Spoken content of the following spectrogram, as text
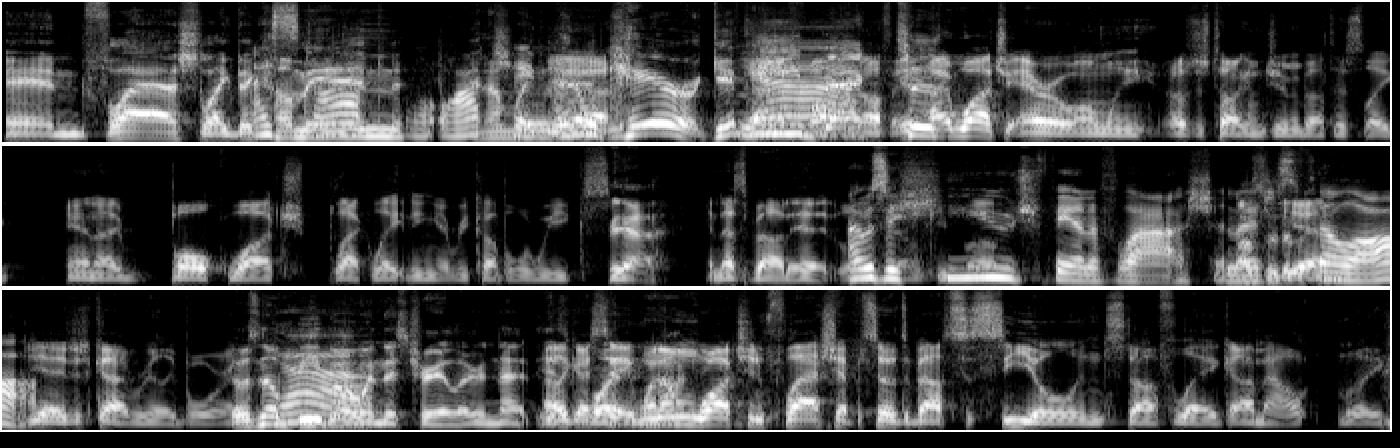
and Flash, like they I come in, w- and I'm like, watching I don't care. Get Yeah. me back Off. to I watch Arrow only. I was just talking to Jim about this, like, and I bulk watch Black Lightning every couple of weeks. yeah. And that's about it. Like, I was a don't keep up. huge fan of Flash, and I just the- yeah. fell off. Yeah, it just got really boring. There was no Yeah. Beebo in this trailer, and that is like I say, when I'm watching Flash episodes about Cecile and stuff, like I'm out. Like,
